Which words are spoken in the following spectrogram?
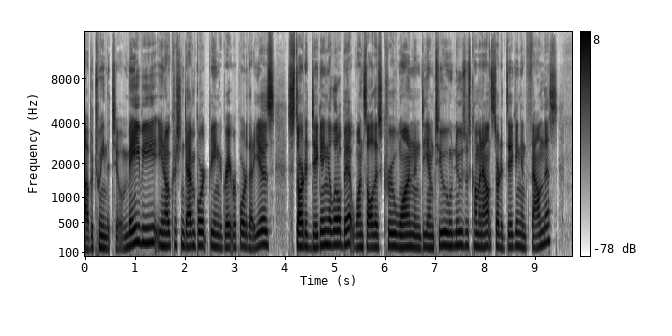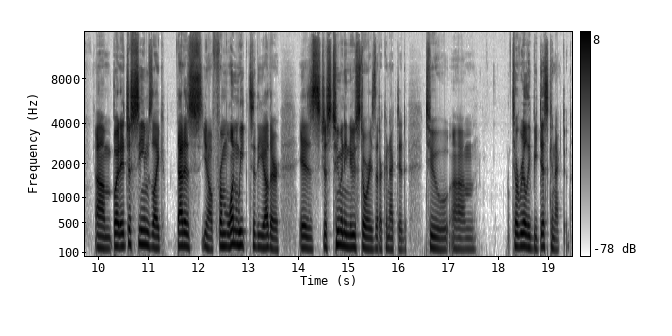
uh, between the two. Maybe, you know, Christian Davenport, being a great reporter that he is, started digging a little bit once all this Crew 1 and DM2 news was coming out, started digging and found this. Um, but it just seems like that is, you know, from one week to the other is just too many news stories that are connected to um, to really be disconnected.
